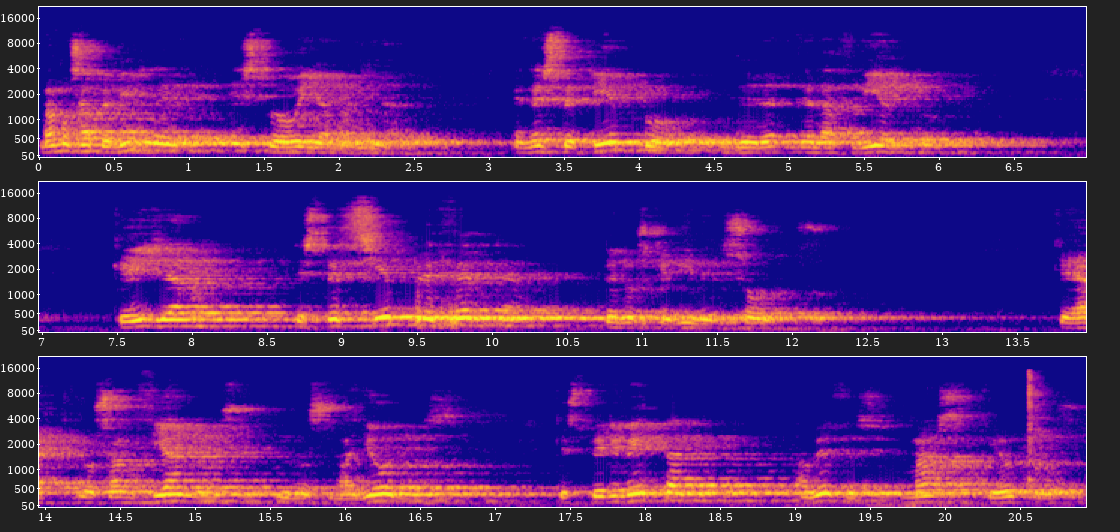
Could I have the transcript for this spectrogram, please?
Vamos a pedirle esto hoy a María, en este tiempo del adviento, que ella esté siempre cerca de los que viven solos, que los ancianos y los mayores, que experimentan a veces más que otros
